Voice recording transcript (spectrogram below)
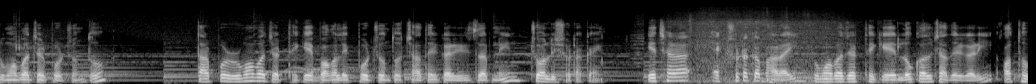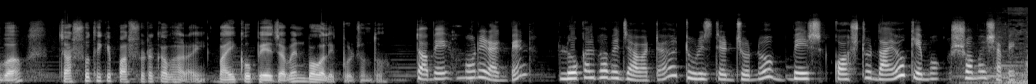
রুমাবাজার পর্যন্ত তারপর রুমাবাজার থেকে বগালেক পর্যন্ত চাঁদের গাড়ি রিজার্ভ নিন চুয়াল্লিশশো টাকায়। এছাড়া একশো টাকা ভাড়ায় রুমাবাজার থেকে লোকাল চাঁদের গাড়ি অথবা চারশো থেকে পাঁচশো টাকা ভাড়ায় বাইকও পেয়ে যাবেন বগালেক পর্যন্ত। তবে মনে রাখবেন লোকালভাবে যাওয়াটা ট্যুরিস্টের জন্য বেশ কষ্টদায়ক এবং সময় সাপেক্ষ।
